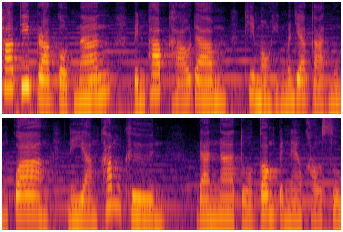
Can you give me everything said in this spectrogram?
ภาพที่ปรากฏนั้นเป็นภาพขาวดำที่มองเห็นบรรยากาศมุมกว้าง ในยามค่ำคืน ด้านหน้าตัวกล้องเป็นแนวเขาสู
